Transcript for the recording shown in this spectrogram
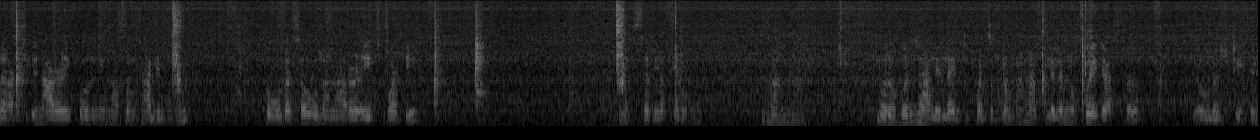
राखी नारळी पौर्णिमा पण झाली म्हणून. थोडंसं ओला नारळ एक वाटी. मिक्सरला फिरवून घालणार आहे. बरोबर झालेलं आहे तुपाचं प्रमाण. आपल्याला नको आहे जास्त. एवढंच ठीक आहे.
